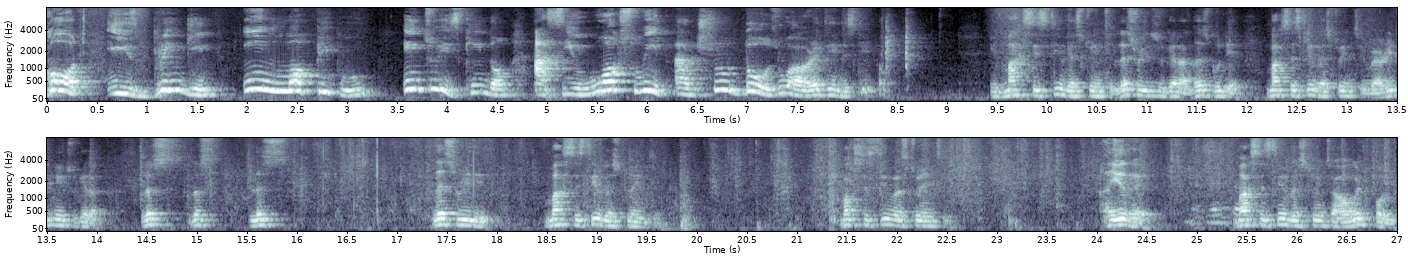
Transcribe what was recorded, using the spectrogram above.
God is bringing in more people into his kingdom as he walks with and through those who are already in his kingdom. In Mark 16, verse 20, let's read it together. Let's go there. Mark 16, verse 20. We are reading it together. Let's let's let's let's read it. Mark 16, verse 20. Mark 16, verse 20. Are you there? Mark 16, verse 20. I'll wait for you.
